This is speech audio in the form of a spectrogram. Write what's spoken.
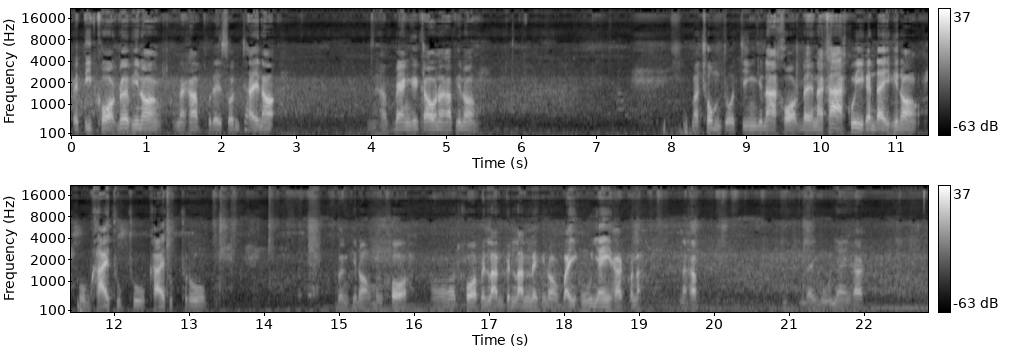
ไปติดคอกเด้อพี่น้องนะครับผู้ใดสนใจเนาะ นะครับ แบ่งให้เก่านะครับ พี่น้อง มาชมตัวจริงอยู่หน้าคอกได้นะค่าคุยกันได้พี่น้อง ผมขายถูกถูกๆขายถูกถูกๆเบิ่งพี่น้องเบิ่งข้ออ๋อข้อเป็นลันเป็นลันเลยพี่น้องใบหูใหญ่ครับก่อนนะนะครับใบหูใหญ่ครับแข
